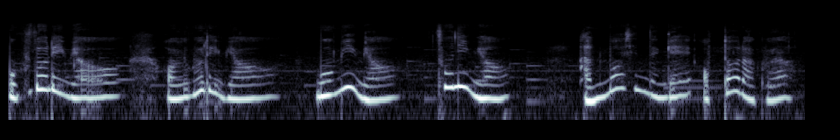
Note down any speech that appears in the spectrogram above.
목소리며, 얼굴이며, 몸이며, 손이며, 안 멋있는 게 없더라고요.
